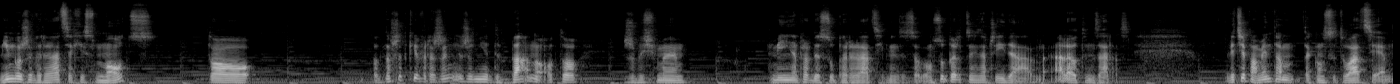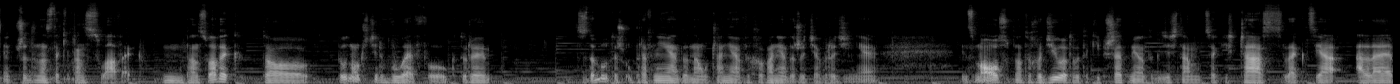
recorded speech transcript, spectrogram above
Mimo, że w relacjach jest moc, to odnoszę takie wrażenie, że nie dbano o to, żebyśmy mieli naprawdę super relacje między sobą. Super to nie znaczy idealne, ale o tym zaraz. Wiecie, pamiętam taką sytuację, jak przyszedł do nas taki pan Sławek. Mm, Pan Sławek to był nauczyciel WF-u, który zdobył też uprawnienia do nauczania wychowania do życia w rodzinie. Więc mało osób na to chodziło, to był taki przedmiot gdzieś tam co jakiś czas, lekcja, ale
